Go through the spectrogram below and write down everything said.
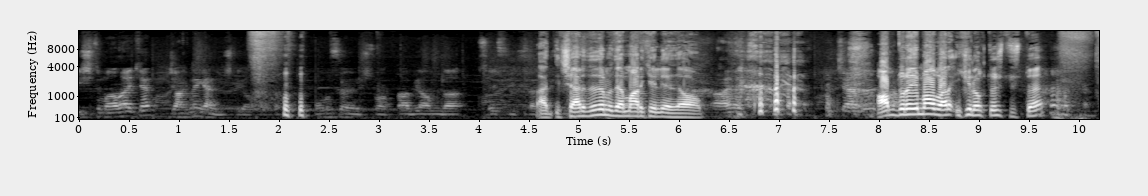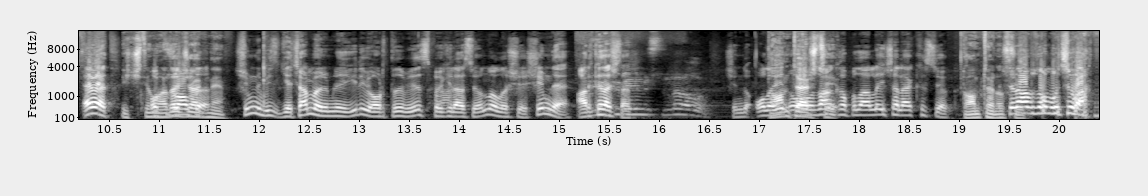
İçtimadayken Cagne gelmişti yolda. Onu söylemiştim hatta bir anda ses yükseldi. Hadi içeride de mi demarkeliğe devam? Aynen. Abdurrahim Al var 2 nokta üst üste. Evet. İçtimada 36. Cagne. Şimdi biz geçen bölümle ilgili bir ortada bir spekülasyon dolaşıyor. Şimdi arkadaşlar benim üstümden alın. şimdi olayın Tam tersi. Oğuzhan kapılarla hiç alakası yok. Tam ter nasıl? Trabzon maçı vardı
